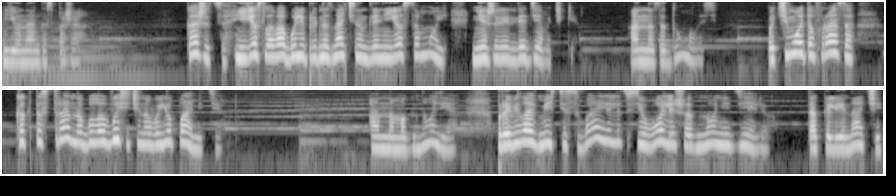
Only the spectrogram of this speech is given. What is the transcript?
юная госпожа. Кажется, ее слова были предназначены для нее самой, нежели для девочки. Анна задумалась, почему эта фраза как-то странно была высечена в ее памяти. Анна Магнолия провела вместе с Вайолет всего лишь одну неделю. Так или иначе,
